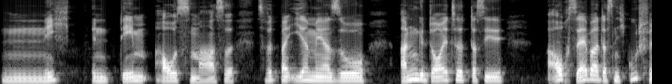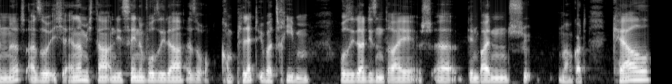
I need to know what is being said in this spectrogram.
nicht in dem Ausmaße. Es wird bei ihr mehr so angedeutet, dass sie auch selber das nicht gut findet. Also ich erinnere mich da an die Szene, wo sie da, also komplett übertrieben, wo sie da diesen drei, äh, den beiden, Schü oh Gott, Cal,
